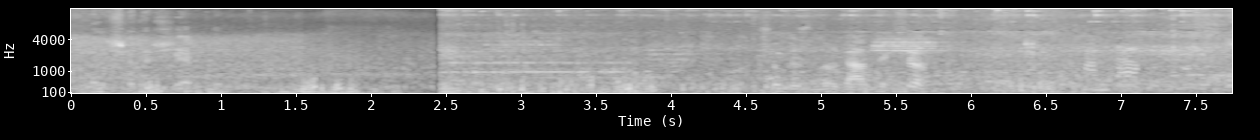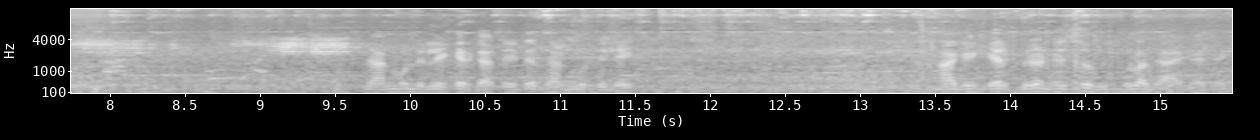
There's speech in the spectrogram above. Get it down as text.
আপনাদের সাথে শেয়ার করব। সুন্দর সুন্দর গাছ দেখছ? ধানমন্ডি লেকের কাছে এটা ধানমন্ডি লেক। আগে ক্যালকুলেশনের ছবি তোলা যায় না দেখ।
